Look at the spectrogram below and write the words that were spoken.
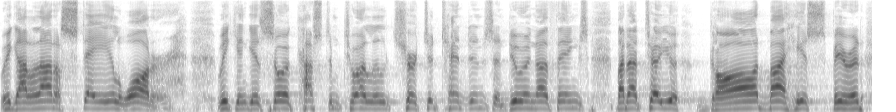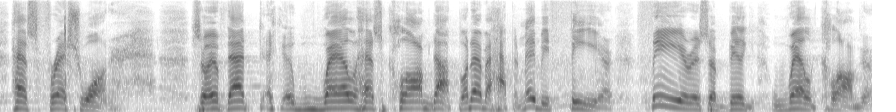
We got a lot of stale water. We can get so accustomed to our little church attendance and doing our things. But I tell you, God, by His Spirit, has fresh water So if that uh, well has clogged up, whatever happened, maybe fear. Fear is a big well clogger.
